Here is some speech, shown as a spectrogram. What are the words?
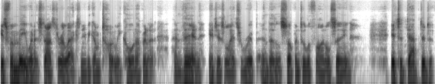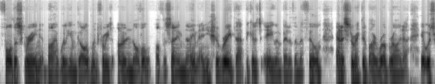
is for me when it starts to relax and you become totally caught up in it. And then it just lets rip and doesn't stop until the final scene. It's adapted for the screen by William Goldman from his own novel of the same name, and you should read that because it's even better than the film. And it's directed by Rob Reiner. It was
